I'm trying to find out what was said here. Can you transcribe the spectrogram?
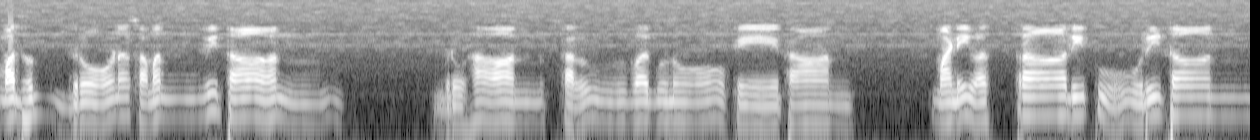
मधुद्रोणसमन्वितान्। गृहान् सर्वगुणोपेतान्। मणिवस्त्रादिपूरितान्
